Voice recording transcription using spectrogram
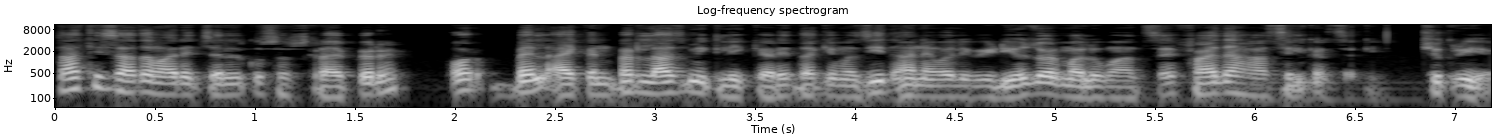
ساتھ ہی ساتھ ہمارے چینل کو سبسکرائب کریں اور بیل آئیکن پر لازمی کلک کریں تاکہ مزید آنے والی ویڈیوز اور معلومات سے فائدہ حاصل کر سکیں۔ شکریہ۔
